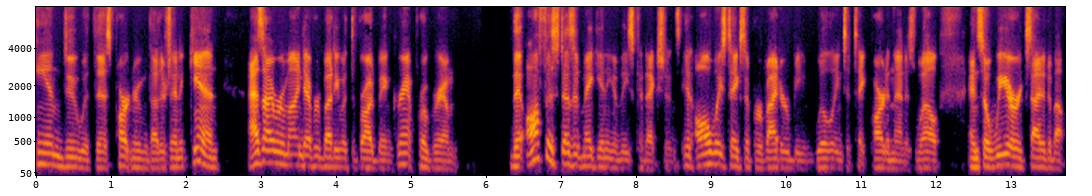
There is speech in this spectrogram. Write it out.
can do with this, partnering with others. And again, as I remind everybody with the broadband grant program, the office doesn't make any of these connections. It always takes a provider being willing to take part in that as well. And so we are excited about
